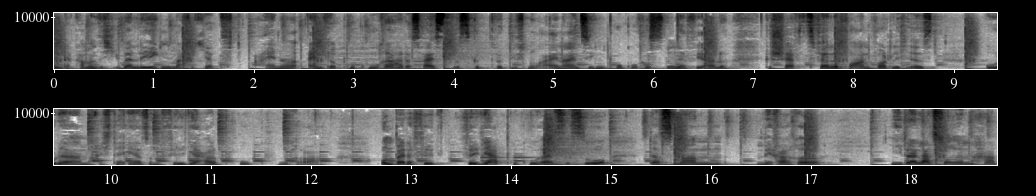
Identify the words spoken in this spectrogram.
Und da kann man sich überlegen, mache ich jetzt eine Einzelprokura, das heißt, es gibt wirklich nur einen einzigen Prokuristen, der für alle Geschäftsfälle verantwortlich ist, oder mache ich da eher so eine Filialprokura? Und bei der Fil Filialprokura ist es so, dass man mehrere Niederlassungen hat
